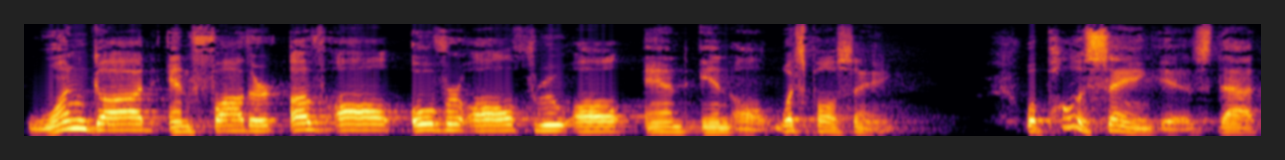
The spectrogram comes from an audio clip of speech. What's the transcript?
one God and Father of all, over all, through all, and in all. What's Paul saying? What Paul is saying is that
